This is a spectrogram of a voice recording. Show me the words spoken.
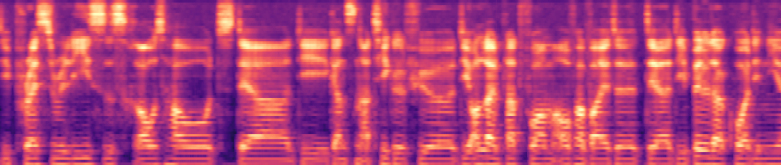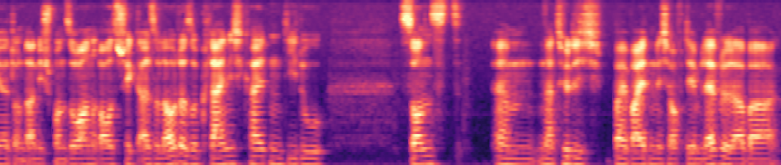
die Press Releases raushaut, der die ganzen Artikel für die Online-Plattform aufarbeitet, der die Bilder koordiniert und an die Sponsoren rausschickt. Also lauter so Kleinigkeiten, die du sonst ähm, natürlich bei weitem nicht auf dem Level, aber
